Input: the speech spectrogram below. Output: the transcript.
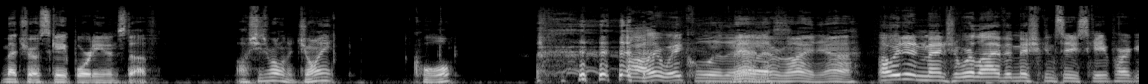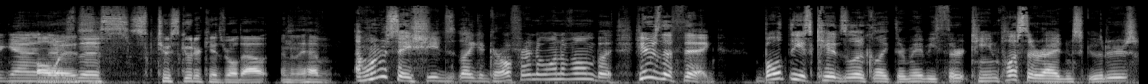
Metro skateboarding and stuff. Oh, she's rolling a joint. Cool. oh, they're way cooler than Man, us. never mind. Yeah. Oh, we didn't mention we're live at Michigan City Skate Park again. And Always. There's this. Two scooter kids rolled out, and then they have I want to say she's like a girlfriend of one of them, but here's the thing: both these kids look like they're maybe 13. Plus, they're riding scooters.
